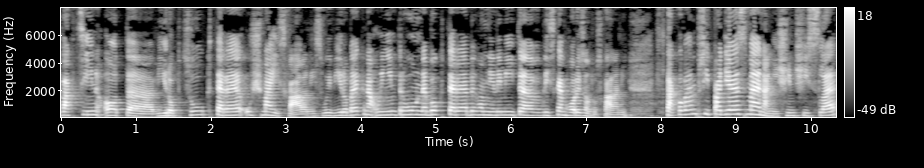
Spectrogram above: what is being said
vakcín od e, výrobců, které už mají schválený svůj výrobek na unijním trhu nebo které by ho měli mít v blízkém horizontu schválený. V takovém případě jsme na nižším čísle,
